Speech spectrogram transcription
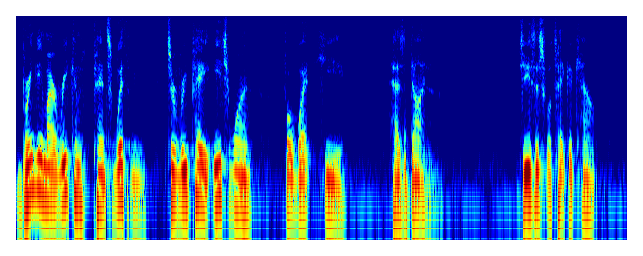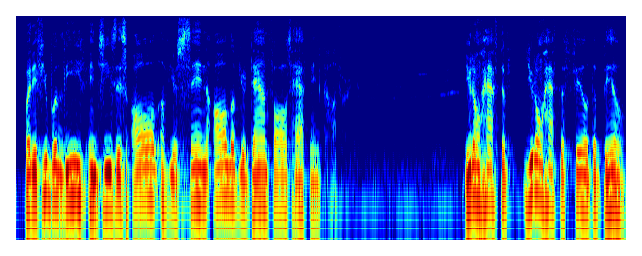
bringing my recompense with me to repay each one for what he has done. Jesus will take account. But if you believe in Jesus, all of your sin, all of your downfalls have been covered. You don't have to, you don't have to fill the bill.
